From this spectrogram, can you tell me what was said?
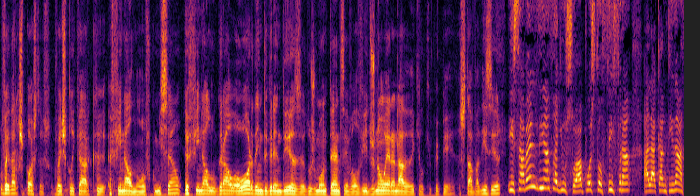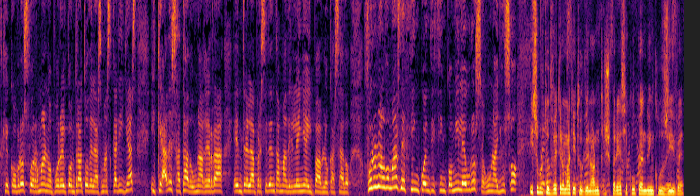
veio dar respostas, veio explicar que afinal não houve comissão, afinal o grau, a ordem de grandeza dos montantes envolvidos não era nada daquilo que o PP estava a dizer. Isabel Díaz Ayuso ha puesto cifra a la cantidad que cobró su hermano por el contrato de las mascarillas y que ha desatado una guerra entre la presidenta madrileña y Pablo Casado. Fueron algo más de 55.000 euros, según Ayuso. E sobretudo veio ter uma atitude de enorme transparência, colocando inclusive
